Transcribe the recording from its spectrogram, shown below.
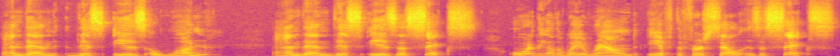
and then this is a 1, and then this is a 6. Or the other way around, if the first cell is a 6,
